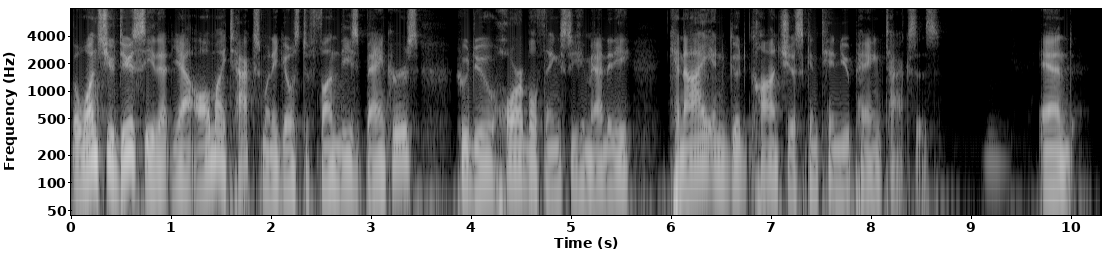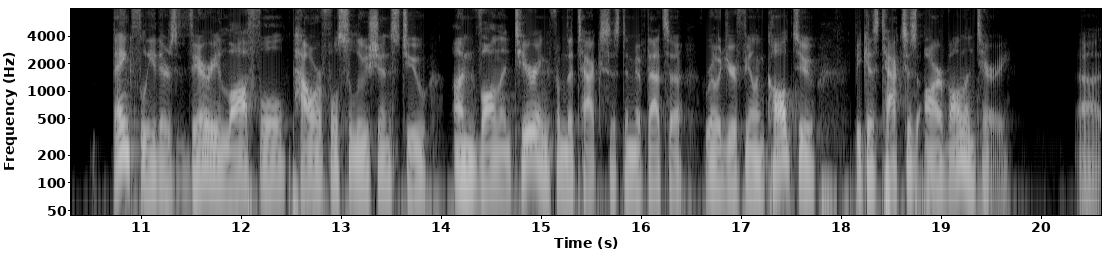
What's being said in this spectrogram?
But once you do see that, yeah, all my tax money goes to fund these bankers who do horrible things to humanity, can I, in good conscience, continue paying taxes? And thankfully, there's very lawful, powerful solutions to unvolunteering from the tax system if that's a road you're feeling called to, because taxes are voluntary. Uh,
